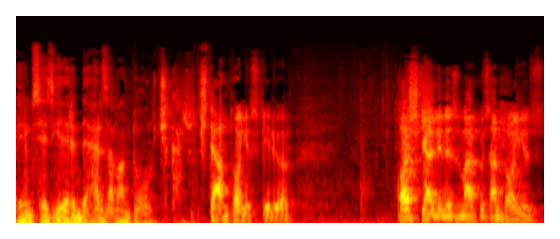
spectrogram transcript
Benim sezgilerim de her zaman doğru çıkar. İşte Antonius geliyor. Hoş geldiniz Marcus Antonius.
